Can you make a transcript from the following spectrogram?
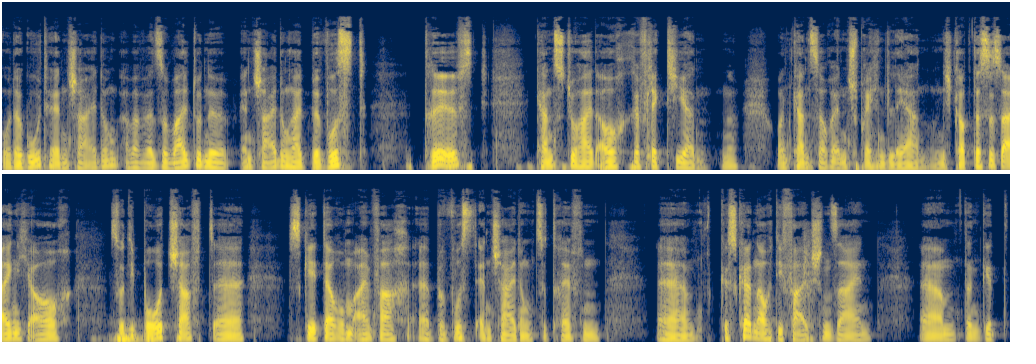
oder gute Entscheidungen. Aber sobald du eine Entscheidung halt bewusst triffst, kannst du halt auch reflektieren ne? und kannst auch entsprechend lernen. Und ich glaube, das ist eigentlich auch so die Botschaft. Äh, es geht darum, einfach äh, bewusst Entscheidungen zu treffen. Äh, es können auch die falschen sein. Ähm, dann gibt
